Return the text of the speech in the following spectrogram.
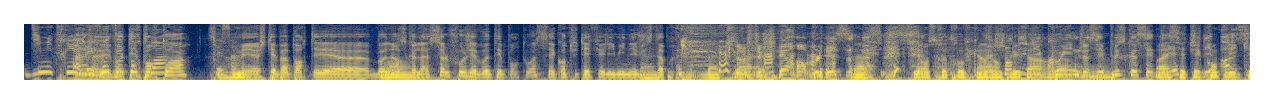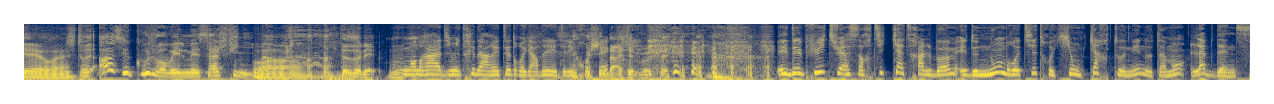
Dimitri Ah, avait j'avais voté, voté pour toi. C'est ça. Mais je t'ai pas porté euh, bonheur Non. parce que la seule fois où j'ai voté pour toi, c'est quand tu t'es fait éliminer Bah, juste après. bah, non, je te jure en plus. bah, si, si on se retrouve 15 T'as ans chanté plus tard. du Queen, euh, je sais plus ce que c'était. Ouais, c'était dis, compliqué, ah, ouais. c'est- je te dis, ah, c'est cool, je vais envoyer le message, fini. Wow. Bam. Désolé. On demandera à Dimitri d'arrêter de regarder les télécrochets. D'arrêter de voter. et depuis, tu as sorti quatre albums et de nombreux titres qui ont cartonné, notamment Lap Dance.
